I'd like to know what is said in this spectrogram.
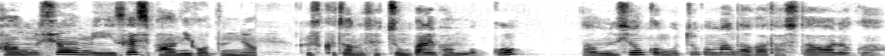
다음 시험이 3시 반이거든요. 그래서 그 전에 대충 빨리 밥 먹고 남은 시험 공부 조금 하다가 다시 나가려고요.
